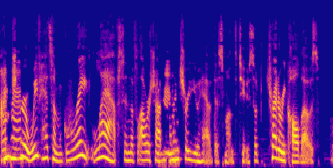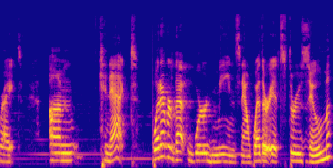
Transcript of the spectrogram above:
I'm Mhm. sure we've had some great laughs in the flower shop Mhm. and I'm sure you have this month too. So try to recall those. Right. Um, connect. Whatever that word means now, whether it's through Zoom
